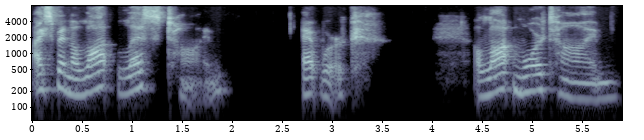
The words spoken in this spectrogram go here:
I spent a lot less time at work, a lot more time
